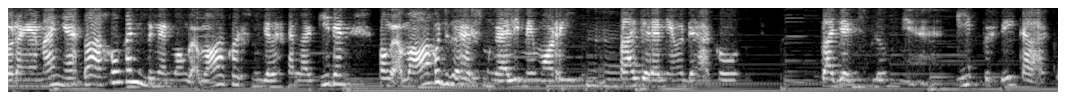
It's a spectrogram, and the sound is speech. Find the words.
orang yang nanya tuh aku kan dengan mau nggak mau aku harus menjelaskan lagi dan mau nggak mau aku juga harus menggali memori hmm. pelajaran yang udah aku pelajari sebelumnya. Itu sih kalau aku.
